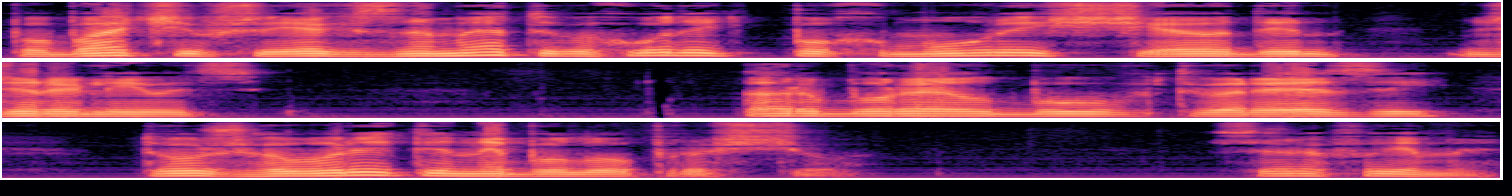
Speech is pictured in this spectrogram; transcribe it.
побачивши, як з намету виходить похмурий ще один джерелівець. Арбурел був тверезий, тож говорити не було про що. Серафиме.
